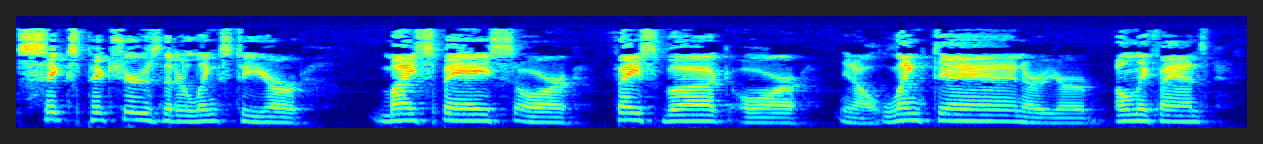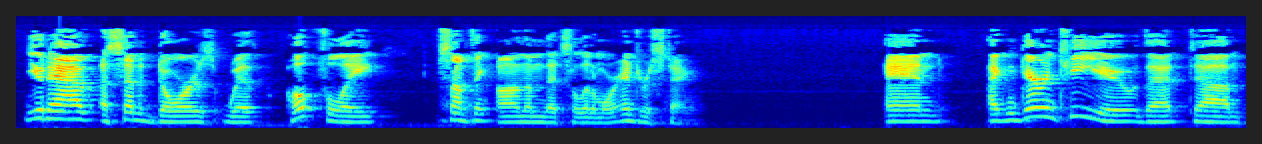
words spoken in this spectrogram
six pictures that are links to your MySpace or Facebook or, you know, LinkedIn or your OnlyFans, you'd have a set of doors with hopefully something on them that's a little more interesting. And I can guarantee you that um,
